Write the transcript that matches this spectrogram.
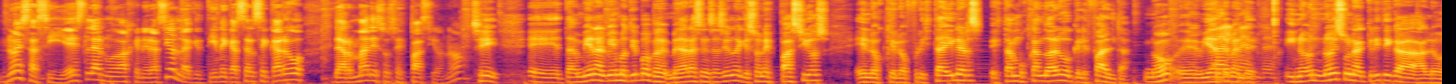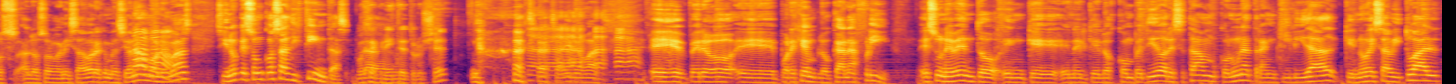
no es así, es la nueva generación la que tiene que hacerse cargo de armar esos espacios, ¿no? Sí, eh, también al mismo tiempo me, da la sensación de que son espacios en los que los freestylers están buscando algo que les falta, ¿no? evidentemente. Y no, no es una crítica a los, a los organizadores que mencionamos, no, sino que son cosas distintas. ¿Vos escribiste Truchet? Ahí nomás. Eh, pero, eh, por ejemplo, Cana Free es un evento en, que, en el que los competidores estaban con una tranquilidad que no es habitual.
